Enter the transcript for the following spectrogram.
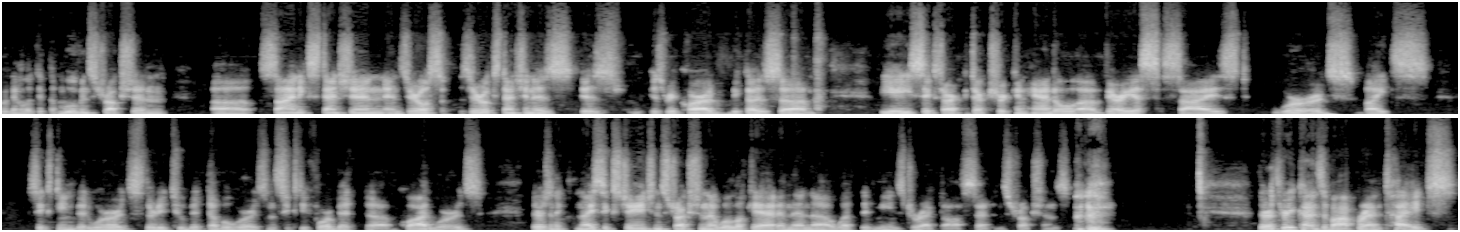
we're going to look at the move instruction, uh, sign extension, and zero zero extension is is is required because um, the 86 architecture can handle uh, various sized words, bytes, 16-bit words, 32-bit double words, and 64-bit uh, quad words. There's a nice exchange instruction that we'll look at, and then uh, what it means direct offset instructions. there are three kinds of operand types.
